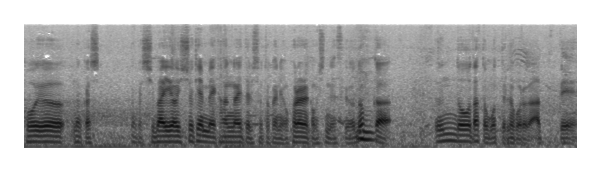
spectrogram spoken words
こういうなんかしなんか芝居を一生懸命考えてる人とかに怒られるかもしれないですけど、どっか運動だと思ってるところがあって、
